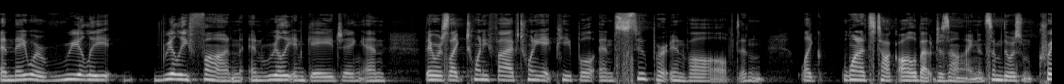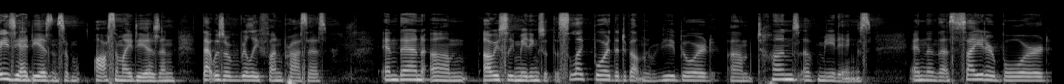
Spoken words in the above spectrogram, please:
and they were really really fun and really engaging. And there was like 25, 28 people and super involved and like wanted to talk all about design. And some there was some crazy ideas and some awesome ideas, and that was a really fun process. And then um, obviously meetings with the select board, the development review board, um, tons of meetings. And then the CIDER board,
